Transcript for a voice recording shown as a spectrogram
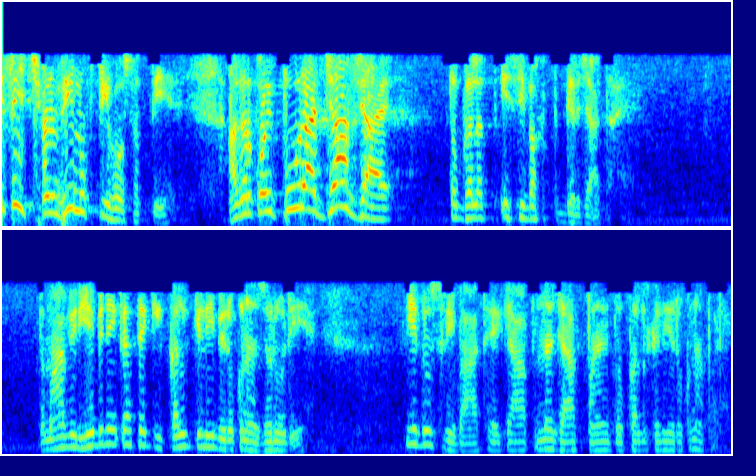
इसी क्षण भी मुक्ति हो सकती है। अगर कोई पूरा जाग जाए तो गलत इसी वक्त गिर जाता है। तो महावीर ये भी नहीं कहते कि कल के लिए भी रुकना ज़रूरी है। ये दूसरी बात है कि आप न जाग पाए तो कल के लिए रुकना पड़े।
